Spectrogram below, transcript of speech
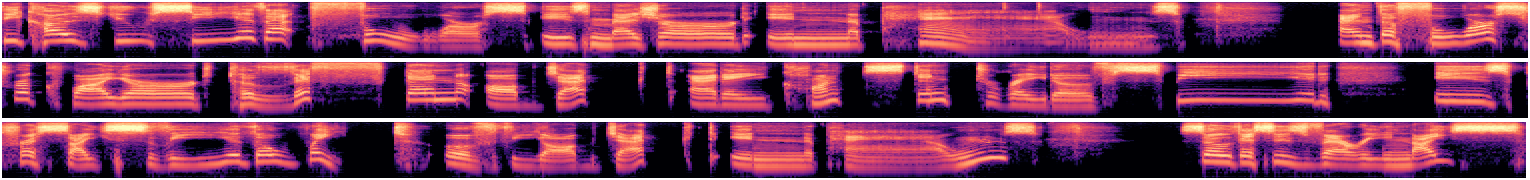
because you see that force is measured in pounds. And the force required to lift an object at a constant rate of speed is precisely the weight of the object in pounds. So this is very nice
